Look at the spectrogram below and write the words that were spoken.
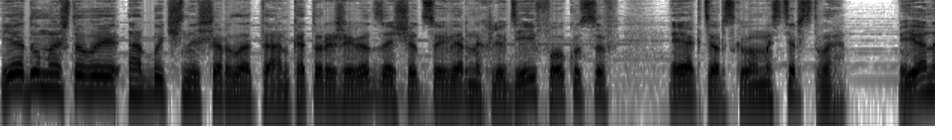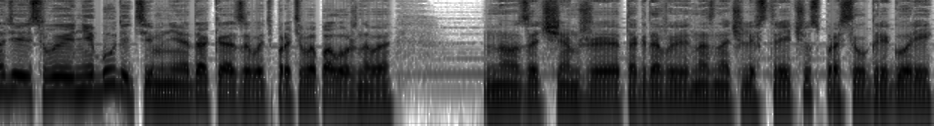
Я думаю, что вы обычный шарлатан, который живет за счет суеверных людей, фокусов и актерского мастерства. Я надеюсь, вы не будете мне доказывать противоположного». «Но зачем же тогда вы назначили встречу?» — спросил Григорий.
